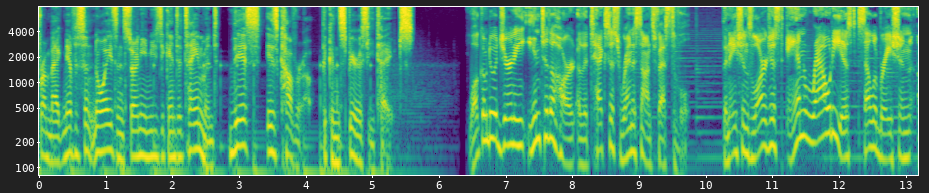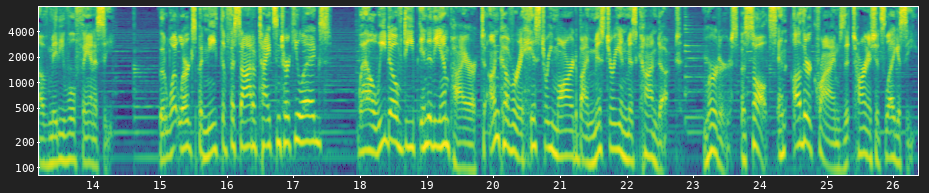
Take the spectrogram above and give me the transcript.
From Magnificent Noise and Sony Music Entertainment, this is Cover Up, the conspiracy tapes. Welcome to a journey into the heart of the Texas Renaissance Festival, the nation's largest and rowdiest celebration of medieval fantasy. But what lurks beneath the facade of tights and turkey legs? Well, we dove deep into the empire to uncover a history marred by mystery and misconduct murders, assaults, and other crimes that tarnish its legacy.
